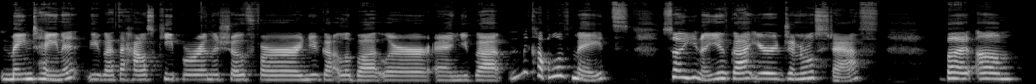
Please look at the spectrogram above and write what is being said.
maintain it. You've got the housekeeper and the chauffeur, and you've got the butler, and you've got a couple of maids. So, you know, you've got your general staff. but um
